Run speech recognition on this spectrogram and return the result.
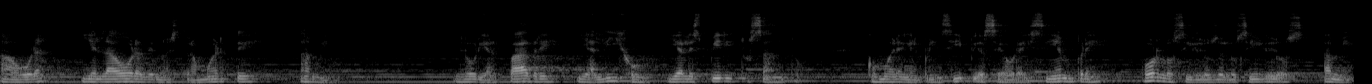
ahora y en la hora de nuestra muerte. Amén. Gloria al Padre, y al Hijo, y al Espíritu Santo, como era en el principio, sea ahora y siempre, por los siglos de los siglos. Amén.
